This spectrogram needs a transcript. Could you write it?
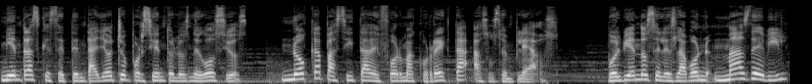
mientras que 78% de los negocios no capacita de forma correcta a sus empleados, volviéndose el eslabón más débil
